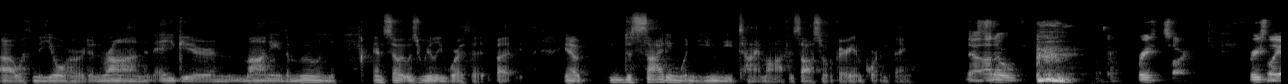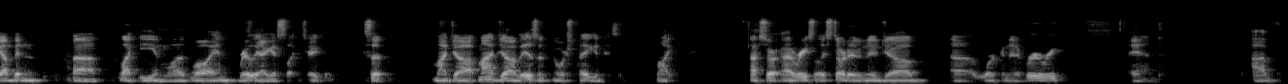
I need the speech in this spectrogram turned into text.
uh, with Njord and Ran and Aegir and Mani, the moon. And so it was really worth it. But you know, deciding when you need time off is also a very important thing. Yeah, I know. sorry. Recently, I've been uh, like Ian was, well, and really, I guess like Jacob. Except my job, my job isn't Norse paganism. Like, I start, I recently started a new job uh, working at a brewery, and I've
